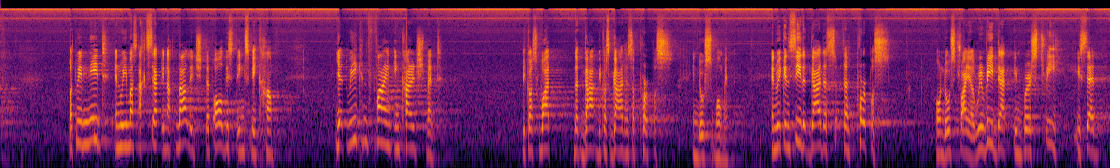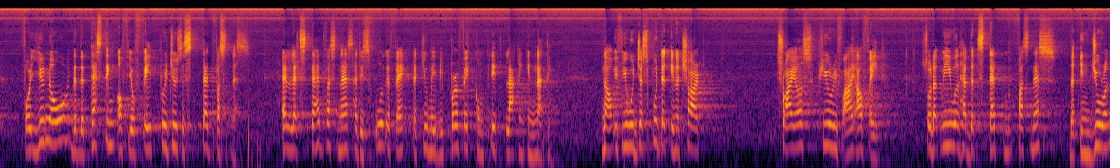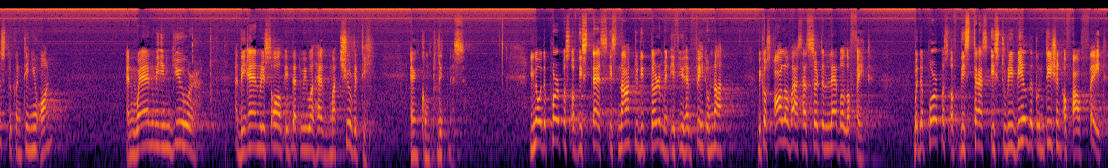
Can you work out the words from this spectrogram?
But we need and we must accept and acknowledge that all these things may come. Yet we can find encouragement because what that God because God has a purpose in those moments. And we can see that God has a purpose on those trials. We read that in verse 3. He said, For you know that the testing of your faith produces steadfastness. And let steadfastness have its full effect that you may be perfect, complete, lacking in nothing. Now, if you would just put that in a chart, trials purify our faith so that we will have that steadfastness, that endurance to continue on. And when we endure, at the end result is that we will have maturity and completeness. You know, the purpose of this test is not to determine if you have faith or not, because all of us has certain level of faith. But the purpose of this test is to reveal the condition of our faith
